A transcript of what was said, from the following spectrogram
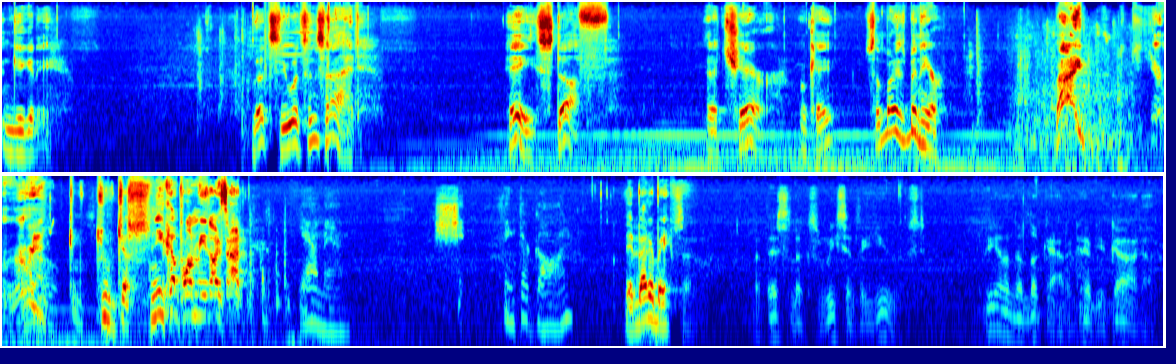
giggity. Let's see what's inside. Hey, stuff. And a chair. Okay, somebody's been here. Hey! Don't you just sneak up on me like that. Yeah, man. Shit, think they're gone? They better be. So, but this looks recently used. Be on the lookout and have your guard up.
